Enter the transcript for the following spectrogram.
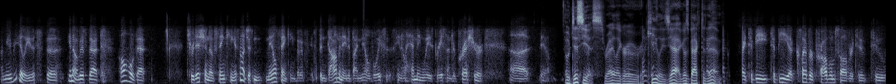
I mean, really, it's the you know there's that all that tradition of thinking. It's not just male thinking, but it's been dominated by male voices. You know, Hemingway's Grace Under Pressure. Uh, you know, Odysseus, right? Like or Achilles. yeah. yeah. it goes back to right, them. Right. To be to be a clever problem solver. To to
